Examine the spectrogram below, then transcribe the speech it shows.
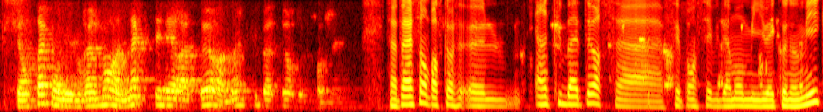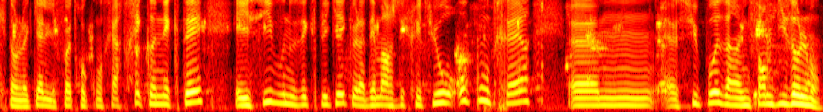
C'est en ça qu'on est vraiment un accélérateur, un incubateur de projets. C'est intéressant parce que euh, incubateur, ça fait penser évidemment au milieu économique dans lequel il faut être au contraire très connecté. Et ici, vous nous expliquez que la démarche d'écriture, au contraire, suppose une forme d'isolement.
